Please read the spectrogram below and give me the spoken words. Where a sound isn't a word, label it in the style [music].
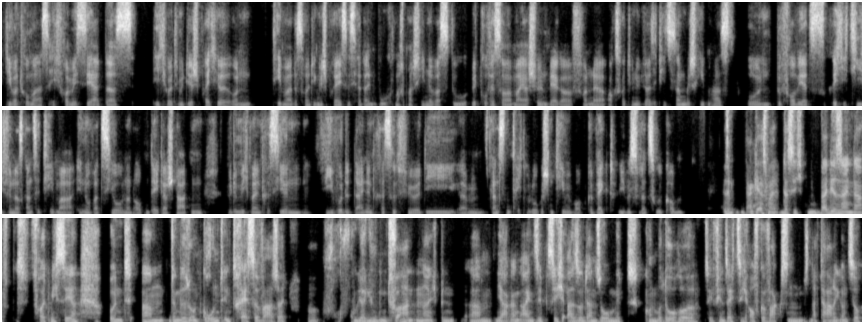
Lieber Thomas, ich freue mich sehr, dass ich heute mit dir spreche und Thema des heutigen Gesprächs ist ja dein Buch Machtmaschine, was du mit Professor Maya Schönberger von der Oxford University zusammengeschrieben hast. Und bevor wir jetzt richtig tief in das ganze Thema Innovation und Open Data starten, würde mich mal interessieren, wie wurde dein Interesse für die ähm, ganzen technologischen Themen überhaupt geweckt? Wie bist du dazu gekommen? Also danke erstmal, dass ich bei dir sein darf. Das freut mich sehr. Und ähm, so ein Grundinteresse war seit äh, früher Jugend vorhanden. Ne? Ich bin ähm, Jahrgang 71, also dann so mit Commodore C64 aufgewachsen, ein bisschen Atari und so.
